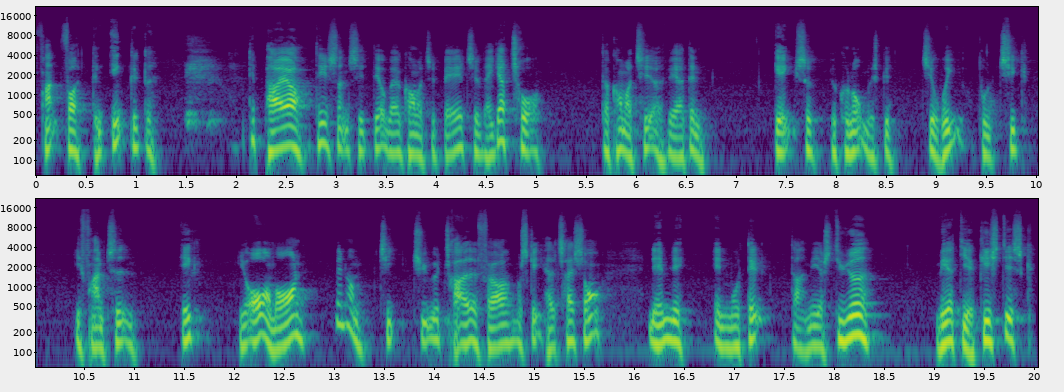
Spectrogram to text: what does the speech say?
frem for den enkelte. Det peger, det er sådan set der, hvor jeg kommer tilbage til, hvad jeg tror, der kommer til at være den gængse økonomiske teori og politik i fremtiden. Ikke i år og morgen, men om 10, 20, 30, 40, måske 50 år, nemlig en model, der er mere styret, mere dirigistisk,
